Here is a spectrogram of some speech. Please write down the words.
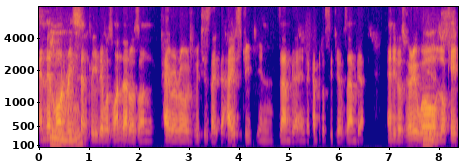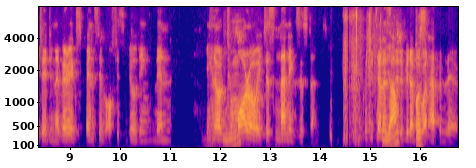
And then more Mhm. recently, there was one that was on Cairo Road, which is like the high street in Zambia, in the capital city of Zambia. And it was very well Yes. located in a very expensive office building. Then, you know, Mhm. tomorrow it's just non existent. Could you tell us Yeah. a little bit about what happened there?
